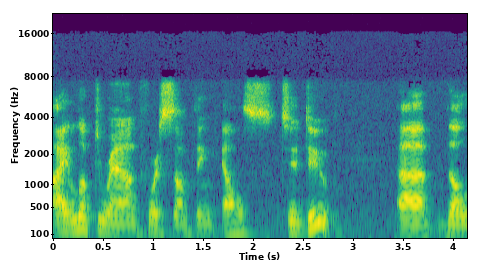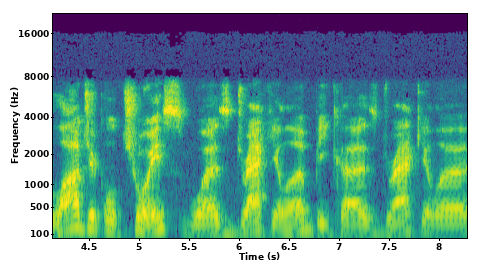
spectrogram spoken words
I looked around for something else to do. Uh, the logical choice was Dracula because Dracula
